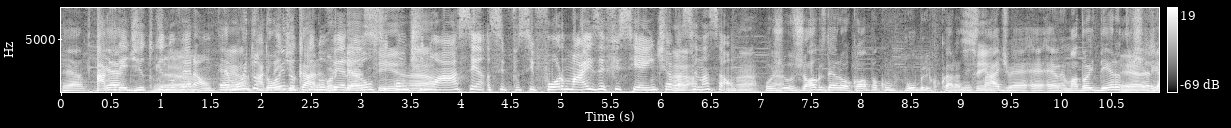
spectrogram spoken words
É. É- Acredito que no É. verão. É muito doido, Acredito cara, que no porque verão, assim, se continuar, se, se, se for mais eficiente a É, vacinação. é, Os, é. os jogos da Eurocopa com público, cara, no Sim. estádio, é, é, é uma doideira tu É, a enxergar gente-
